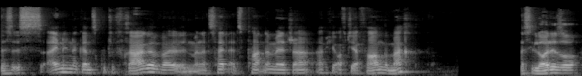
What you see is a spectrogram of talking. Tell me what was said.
das ist eigentlich eine ganz gute Frage, weil in meiner Zeit als Partnermanager habe ich oft die Erfahrung gemacht, dass die Leute so,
